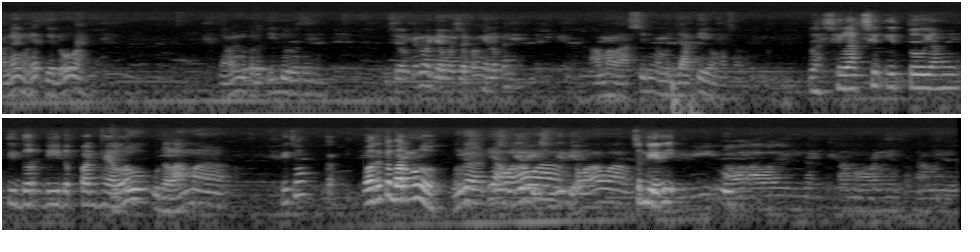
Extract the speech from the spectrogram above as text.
Karena yang ngeliat dia doang. Yang lain udah pada tidur katanya. Si Alfian lagi sama siapa nginepnya? sama Lasin sama Jaki kalau nggak salah lah si Laksin itu yang tidur di depan itu helm udah lama. Itu? Waktu itu bareng lu? Enggak dia sendiri, awal-awal. sendiri ya? awal-awal. Sendiri? Awal-awal yang pertama orang yang pertama yang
